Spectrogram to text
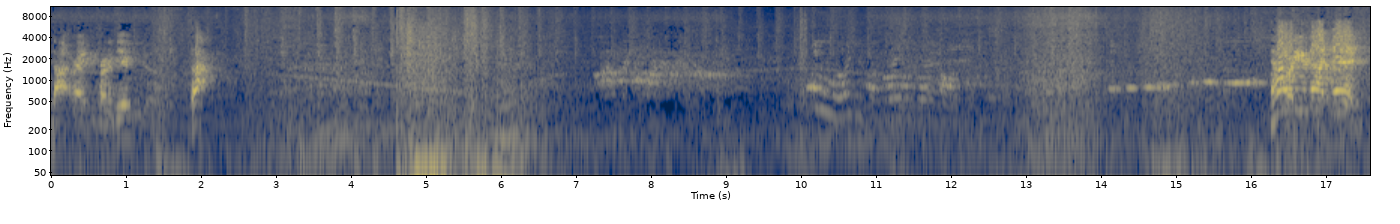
Not right in front of you. Ah! How are you not dead?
